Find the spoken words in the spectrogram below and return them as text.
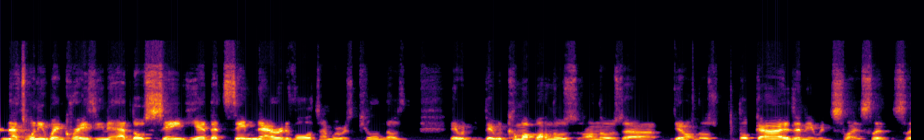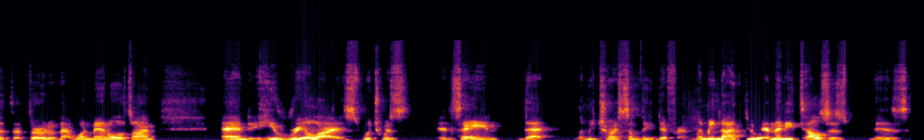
And that's when he went crazy. And he had those same he had that same narrative all the time where he was killing those they would they would come up on those on those uh you know those those guys and he would slit slit, slit the throat of that one man all the time. And he realized which was insane that let me try something different. Let me not do it. And then he tells his his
